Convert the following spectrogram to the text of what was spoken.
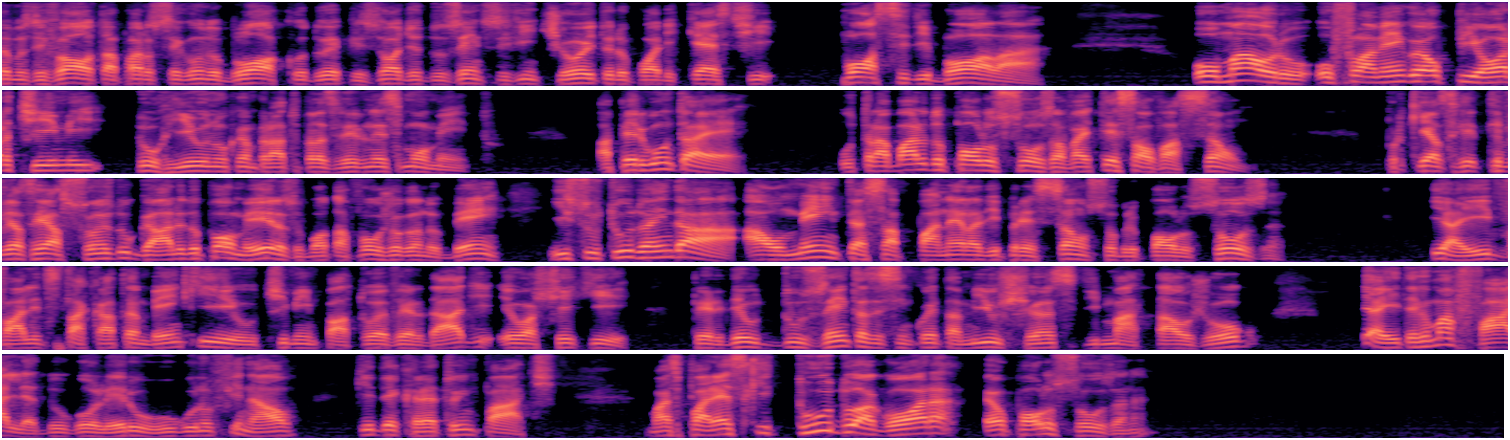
Estamos de volta para o segundo bloco do episódio 228 do podcast Posse de Bola. Ô Mauro, o Flamengo é o pior time do Rio no Campeonato Brasileiro nesse momento. A pergunta é: o trabalho do Paulo Souza vai ter salvação? Porque as, teve as reações do Galo e do Palmeiras, o Botafogo jogando bem. Isso tudo ainda aumenta essa panela de pressão sobre o Paulo Souza? E aí vale destacar também que o time empatou, é verdade. Eu achei que perdeu 250 mil chances de matar o jogo. E aí teve uma falha do goleiro Hugo no final, que decreta o empate. Mas parece que tudo agora é o Paulo Souza, né?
